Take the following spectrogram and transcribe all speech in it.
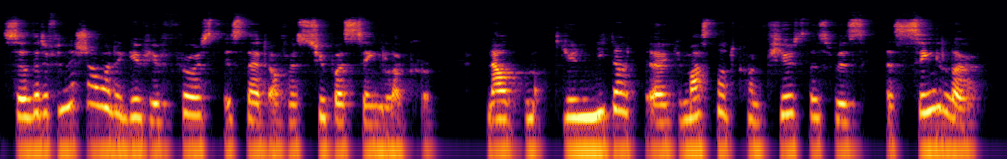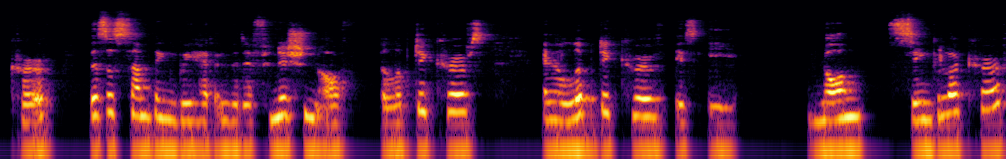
So the definition I want to give you first is that of a super singular curve. Now you need not uh, you must not confuse this with a singular curve. This is something we had in the definition of elliptic curves. An elliptic curve is a non-singular curve,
